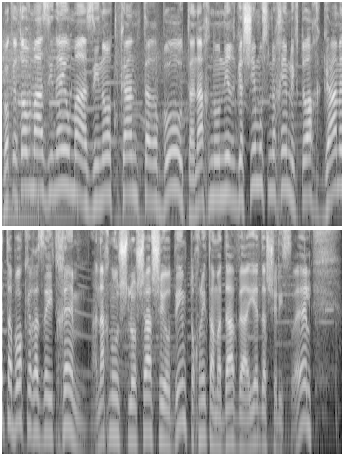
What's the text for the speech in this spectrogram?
בוקר טוב מאזיני ומאזינות כאן תרבות. אנחנו נרגשים ושמחים לפתוח גם את הבוקר הזה איתכם. אנחנו שלושה שיודעים, תוכנית המדע והידע של ישראל.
